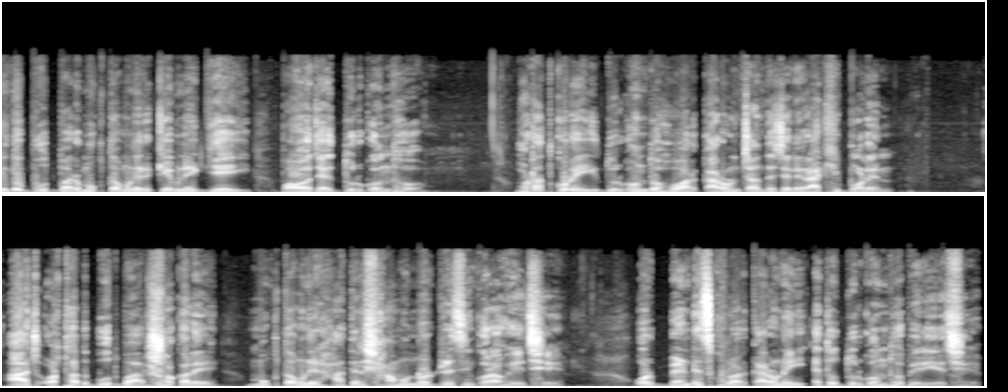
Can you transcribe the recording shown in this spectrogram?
কিন্তু বুধবার মুক্তামণির কেবিনে গিয়েই পাওয়া যায় দুর্গন্ধ। হঠাৎ করেই দুর্গন্ধ হওয়ার কারণ জানতে চাইলে রাখি বলেন আজ অর্থাৎ বুধবার সকালে মুক্তামণির হাতের সামান্য ড্রেসিং করা হয়েছে। ওর ব্যান্ডেজ খোলার কারণেই এত দুর্গন্ধ বেরিয়েছে।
